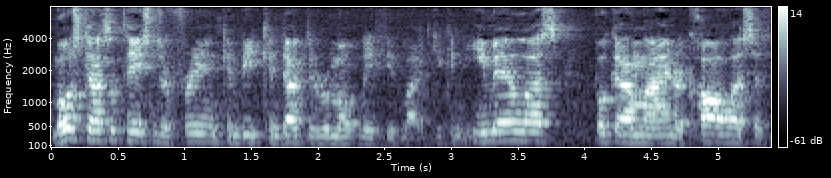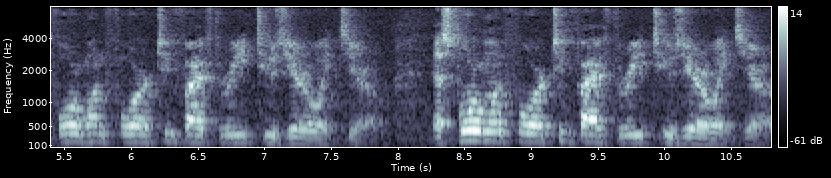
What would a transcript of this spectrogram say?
Most consultations are free and can be conducted remotely if you'd like. You can email us, book online, or call us at 414 253 2080. That's 414 253 2080.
